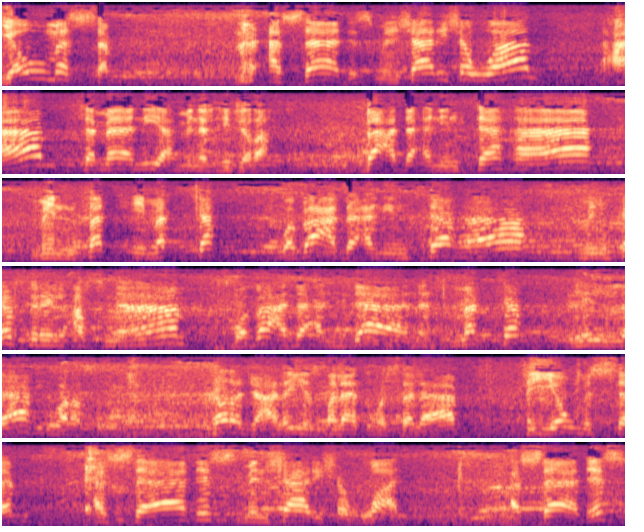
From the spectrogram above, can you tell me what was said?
يوم السبت. السادس من شهر شوال عام ثمانية من الهجرة بعد أن انتهى من فتح مكة وبعد أن انتهى من كسر الأصنام وبعد أن دانت مكة لله ورسوله. خرج عليه الصلاة والسلام في يوم السبت السادس من شهر شوال. السادس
